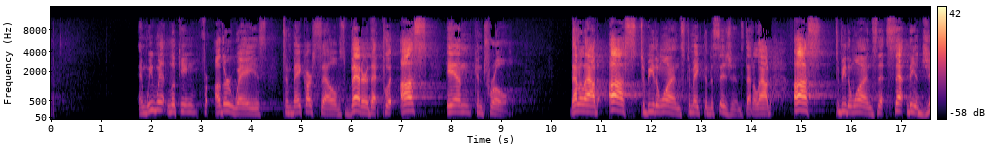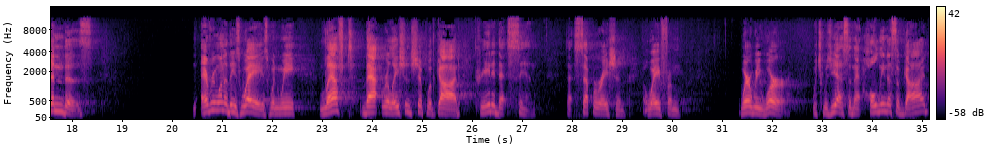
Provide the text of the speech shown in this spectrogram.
and we went looking for other ways to make ourselves better that put us in control. that allowed us to be the ones to make the decisions, that allowed us to be the ones that set the agendas. Every one of these ways, when we left that relationship with God, created that sin, that separation away from where we were, which was, yes, in that holiness of God,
